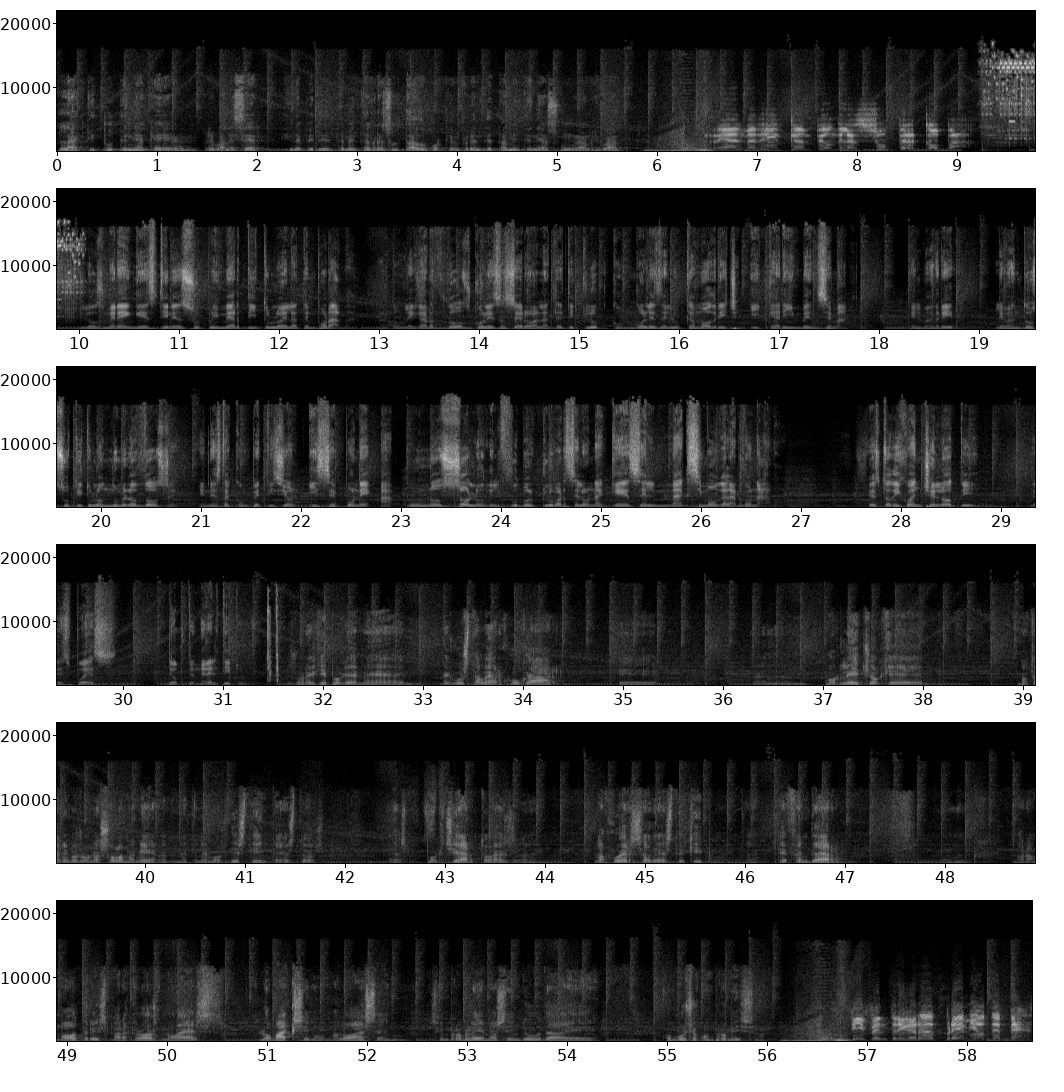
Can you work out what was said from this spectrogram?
la actitud tenía que prevalecer independientemente del resultado porque enfrente también tenías un gran rival. Real Madrid campeón de la Supercopa. Los merengues tienen su primer título de la temporada, al doblegar dos goles a cero al Athletic Club con goles de Luka Modric y Karim Benzema. El Madrid levantó su título número 12 en esta competición y se pone a uno solo del Fútbol Club Barcelona que es el máximo galardonado. Esto dijo Ancelotti después de obtener el título. Es un equipo que me, me gusta ver jugar eh, eh, por el hecho que no tenemos una sola manera, tenemos distintas. Esto es, por cierto, es la fuerza de este equipo. defender eh, para Modric, para Kroos no es lo máximo, pero lo hacen sin problema, sin duda y con mucho compromiso. FIFA entregará premio de Best.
